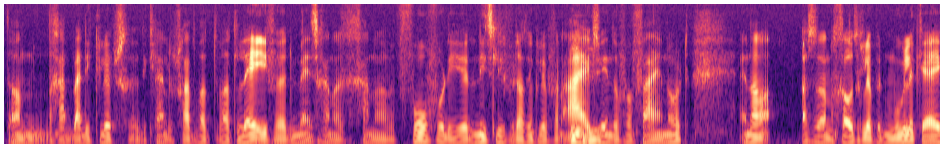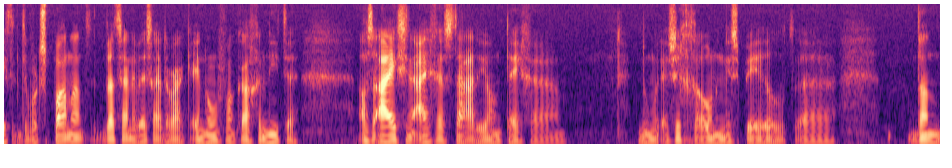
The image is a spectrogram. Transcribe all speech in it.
Dan gaat bij die clubs, die kleine clubs gaat wat, wat leven. De mensen gaan er, gaan er vol voor. Die niets liever dat een club van Ajax Mhm. wint of van Feyenoord. En dan als dan een grote club het moeilijk heeft en het wordt spannend, dat zijn de wedstrijden waar ik enorm van kan genieten. Als Ajax in eigen stadion tegen, noem het FC Groningen speelt, eh, dan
